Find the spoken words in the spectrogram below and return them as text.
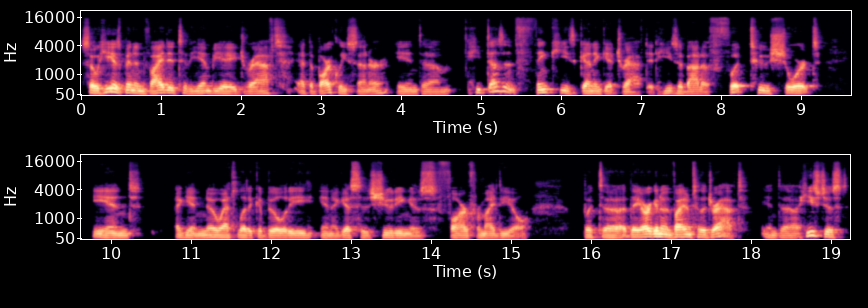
So he has been invited to the NBA draft at the Barclays Center, and um, he doesn't think he's going to get drafted. He's about a foot too short, and again, no athletic ability, and I guess his shooting is far from ideal. But uh, they are going to invite him to the draft, and uh, he's just.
